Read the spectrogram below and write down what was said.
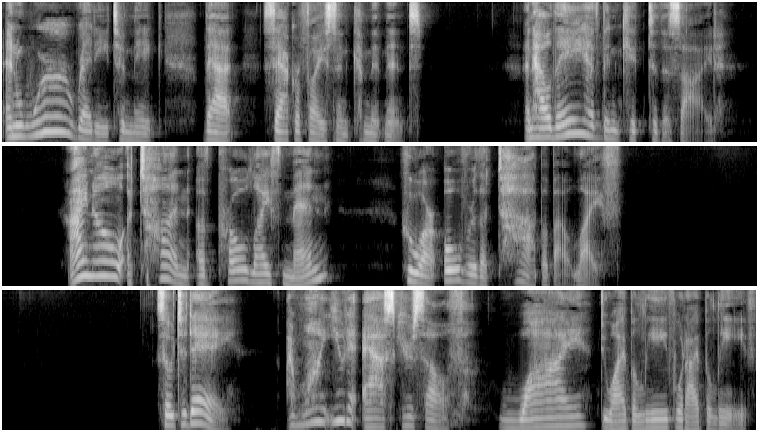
and were ready to make that sacrifice and commitment and how they have been kicked to the side. I know a ton of pro life men who are over the top about life. So today, I want you to ask yourself, why do I believe what I believe?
